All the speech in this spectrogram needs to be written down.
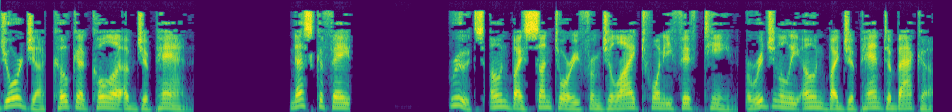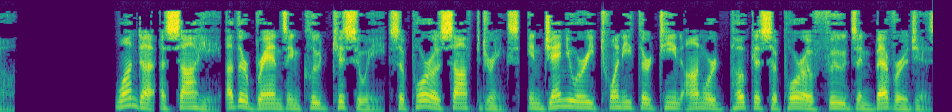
Georgia Coca-Cola of Japan. Nescafe Roots owned by Suntory from July 2015, originally owned by Japan Tobacco Wanda Asahi other brands include Kisui Sapporo soft drinks. In January 2013 onward Pokka Sapporo Foods and Beverages,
